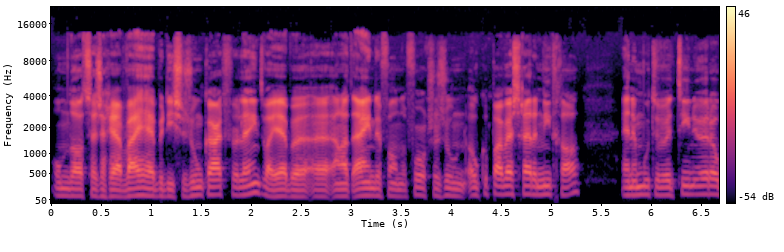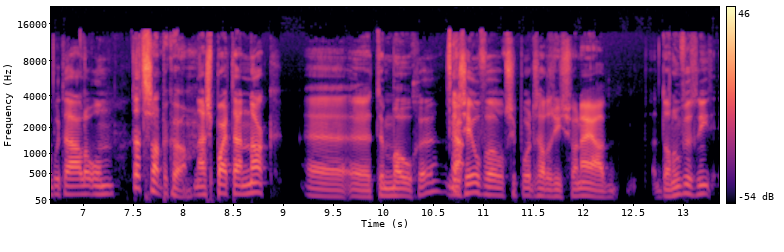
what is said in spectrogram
Omdat zij zeggen, ja, wij hebben die seizoenkaart verleend. Wij hebben aan het einde van vorig seizoen ook een paar wedstrijden niet gehad. En dan moeten we 10 euro betalen om dat snap ik wel. naar Sparta NAC uh, uh, te mogen. Dus heel veel supporters hadden zoiets van, nou ja, dan hoeft het niet.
